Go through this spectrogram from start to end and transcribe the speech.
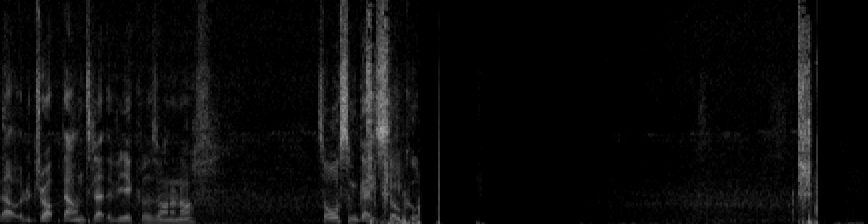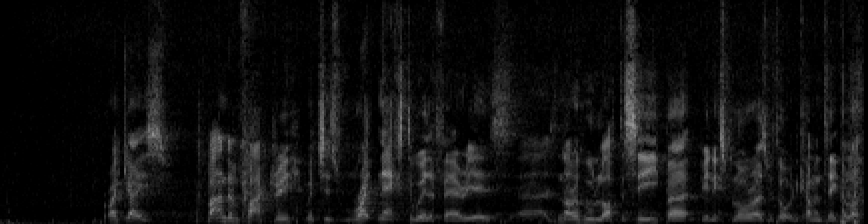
That would have dropped down to let the vehicles on and off. It's awesome guys, so cool. Right guys, abandoned factory, which is right next to where the ferry is. Uh, there's not a whole lot to see, but being explorers, we thought we'd come and take a look.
